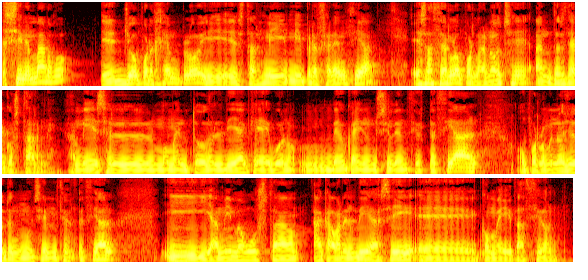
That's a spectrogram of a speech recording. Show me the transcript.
sin embargo, yo, por ejemplo, y esta es mi, mi, preferencia, es hacerlo por la noche antes de acostarme. A mí es el momento del día que, bueno, veo que hay un silencio especial, o por lo menos yo tengo un silencio especial, y a mí me gusta acabar el día así eh, con meditación.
